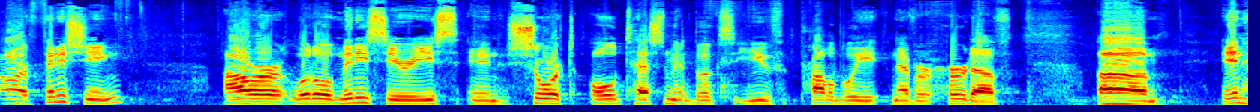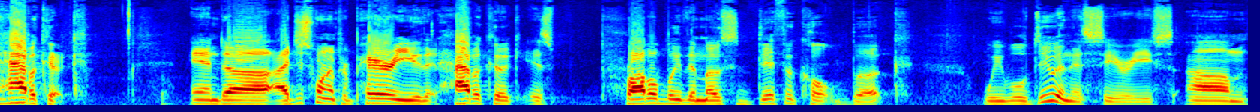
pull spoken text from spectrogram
are finishing our little mini series in short Old Testament books you've probably never heard of um, in Habakkuk. And uh, I just want to prepare you that Habakkuk is probably the most difficult book we will do in this series. Um,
